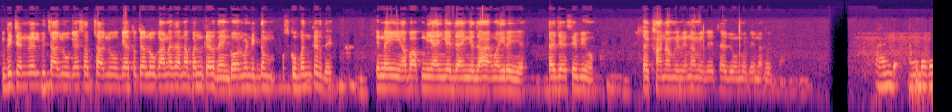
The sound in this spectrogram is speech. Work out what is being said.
क्योंकि जनरल भी चालू हो गया सब चालू हो गया तो क्या लोग आना जाना बंद कर दें? गवर्नमेंट एकदम उसको बंद कर दे कि नहीं अब आप नहीं आएँगे जाएँगे जहाँ वहीं रहिए चाहे जैसे भी हो चाहे खाना मिले ना मिले चाहे जो मिले ना मिले। एंड एंड अगर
